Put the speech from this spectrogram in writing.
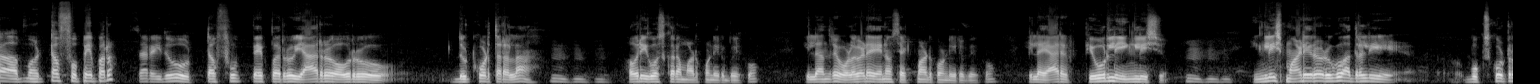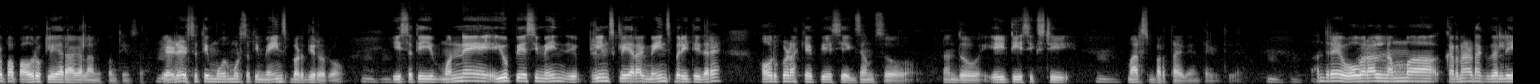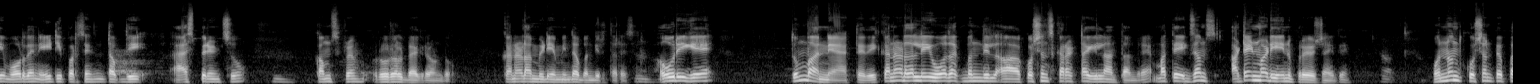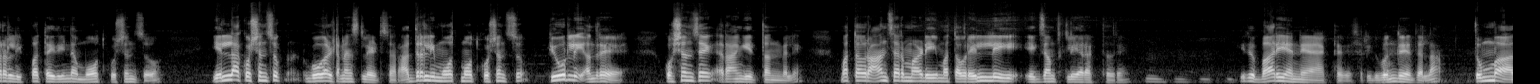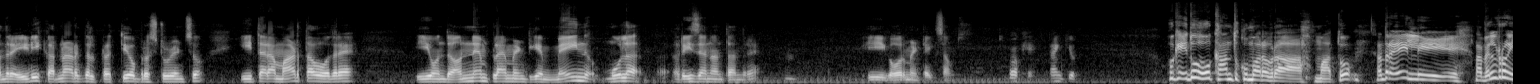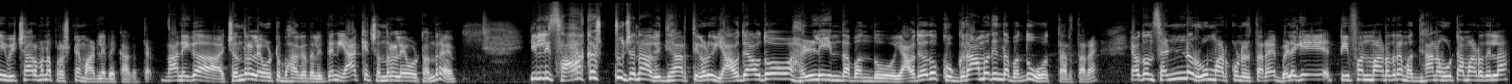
ಟಫ್ ಪೇಪರ್ ಸರ್ ಇದು ಟಫ್ ಪೇಪರು ಯಾರು ಅವರು ದುಡ್ಡು ಕೊಡ್ತಾರಲ್ಲ ಅವರಿಗೋಸ್ಕರ ಮಾಡ್ಕೊಂಡಿರ್ಬೇಕು. ಇಲ್ಲಾಂದ್ರೆ ಒಳಗಡೆ ಏನೋ ಸೆಟ್ ಮಾಡ್ಕೊಂಡಿರ್ಬೇಕು. ಇಲ್ಲ ಯಾರು ಪ್ಯೂರ್ಲಿ ಇಂಗ್ಲೀಷು ಇಂಗ್ಲೀಷ್ ಮಾಡಿರೋರಿಗೂ ಅದರಲ್ಲಿ ಬುಕ್ಸ್ ಕೊಟ್ಟರು ಪಾಪ ಅವರು ಕ್ಲಿಯರ್ ಆಗಲ್ಲ ಅನ್ಕೊಂತೀನಿ ಸರ್. ಎರಡೆರಡು ಸತಿ ಮೂರ್ ಮೂರು ಸತಿ ಮೈನ್ಸ್ ಬರ್ದಿರೋರು. ಈ ಸತಿ ಮೊನ್ನೆ U P S C main prelims clear ಆಗಿ ಮೈನ್ಸ್ ಬರೀತಿದ್ದಾರೆ. ಅವ್ರು ಕೂಡ K P S C exams ನಂದು ಏಯ್ಟಿ ಸಿಕ್ಸ್ಟಿ ಮಾರ್ಕ್ಸ್ ಬರ್ತಾ ಇದೆ ಅಂತ ಹೇಳ್ತಿದ್ದಾರೆ. ಅಂದ್ರೆ ಓವರ್ ಆಲ್ ನಮ್ಮ ಕರ್ನಾಟಕದಲ್ಲಿ more than eighty percent of the aspirants comes from rural background Kannada ಮೀಡಿಯಮಿಂದ ಬಂದಿರ್ತಾರೆ ಸರ್. ಅವರಿಗೆ ತುಂಬ ಅನ್ಯಾಯ ಆಗ್ತಾ ಇದೆ. ಕನ್ನಡದಲ್ಲಿ ಓದಕ್ಕೆ ಬಂದಿಲ್ಲ ಕ್ವಶನ್ಸ್ ಕರೆಕ್ಟ್ ಆಗಿಲ್ಲ ಅಂತಂದ್ರೆ ಮತ್ತೆ ಎಕ್ಸಾಮ್ಸ್ ಅಟೆಂಡ್ ಮಾಡಿ ಏನು ಪ್ರಯೋಜನ ಇದೆ? ಒಂದೊಂದು ಕ್ವಶನ್ ಪೇಪರಲ್ಲಿ ಇಪ್ಪತ್ತೈದರಿಂದ ಮೂವತ್ತು ಕ್ವಶನ್ಸು ಎಲ್ಲ ಕ್ವಶನ್ಸು ಗೂಗಲ್ ಟ್ರಾನ್ಸ್ಲೇಟ್ ಸರ್ ಅದರಲ್ಲಿ ಮೂವತ್ತು ಮೂವತ್ತು ಕ್ವಶನ್ಸು ಪ್ಯೂರ್ಲಿ ಅಂದರೆ ಕ್ವಶನ್ಸೇ ರಾಂಗ್ ಇತ್ತು ಅಂದಮೇಲೆ ಮತ್ತು ಅವ್ರು ಆನ್ಸರ್ ಮಾಡಿ, ಮತ್ತು ಅವ್ರು ಎಲ್ಲಿ ಎಕ್ಸಾಮ್ಸ್ ಕ್ಲಿಯರ್ ಆಗ್ತದೆ ಇದು ಭಾರಿ ಅನ್ಯಾಯ ಆಗ್ತಾಯಿದೆ ಸರ್ ಇದು ಒಂದೇ ಇದಲ್ಲ. ತುಂಬ ಅಂದರೆ ಇಡೀ ಕರ್ನಾಟಕದಲ್ಲಿ ಪ್ರತಿಯೊಬ್ಬರು ಸ್ಟೂಡೆಂಟ್ಸು ಈ ಥರ ಮಾಡ್ತಾ ಹೋದರೆ ಈ ಒಂದು ಅನ್ಎಂಪ್ಲಾಯ್ಮೆಂಟ್ಗೆ ಮೇಯ್ನ್ ಮೂಲ ರೀಸನ್ ಅಂತಂದರೆ ಈ government exams okay thank you okay ಇದು ಕಾಂತಕುಮಾರ್ ಅವರ ಮಾತು. ಅಂದರೆ ಇಲ್ಲಿ ನಾವೆಲ್ಲರೂ ಈ ವಿಚಾರವನ್ನು ಪ್ರಶ್ನೆ ಮಾಡಲೇಬೇಕಾಗತ್ತೆ. ನಾನೀಗ ಚಂದ್ರ ಲೇಔಟ್ ಭಾಗದಲ್ಲಿದ್ದೇನೆ. ಯಾಕೆ ಚಂದ್ರ ಲೇಔಟ್ ಅಂದರೆ ಇಲ್ಲಿ ಸಾಕಷ್ಟು ಜನ ವಿದ್ಯಾರ್ಥಿಗಳು ಯಾವುದ್ಯಾವುದೋ ಹಳ್ಳಿಯಿಂದ ಬಂದು, ಯಾವುದ್ಯಾವುದೋ ಕುಗ್ರಾಮದಿಂದ ಬಂದು ಓದ್ತಾ ಇರ್ತಾರೆ. ಯಾವುದೊಂದು ಸಣ್ಣ ರೂಮ್ ಮಾಡ್ಕೊಂಡಿರ್ತಾರೆ. ಬೆಳಗ್ಗೆ ಟಿಫನ್ ಮಾಡಿದ್ರೆ ಮಧ್ಯಾಹ್ನ ಊಟ ಮಾಡೋದಿಲ್ಲ,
